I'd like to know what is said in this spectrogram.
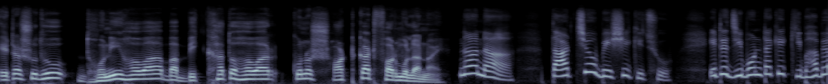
এটা শুধু ধনী হওয়া বা বিখ্যাত হওয়ার কোনো শর্টকাট ফর্মুলা নয়। না না তার চেয়েও বেশি কিছু। এটা জীবনটাকে কীভাবে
